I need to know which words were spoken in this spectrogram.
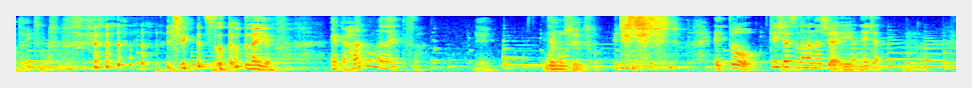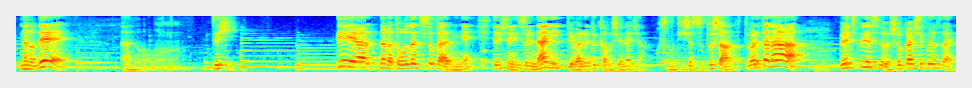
うん、あなたいつもそうです。違うそんなことないよ。なんか反応がないとさ。え？俺のせいですか、えっと T シャツの話はいいよねじゃあ。うん。なのであのぜひ。であなんか友達とかにね知ってる人に「それ何?」って言われるかもしれないじゃん「その T シャツどうしたん?」って言われたらベンチプレスを紹介してください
